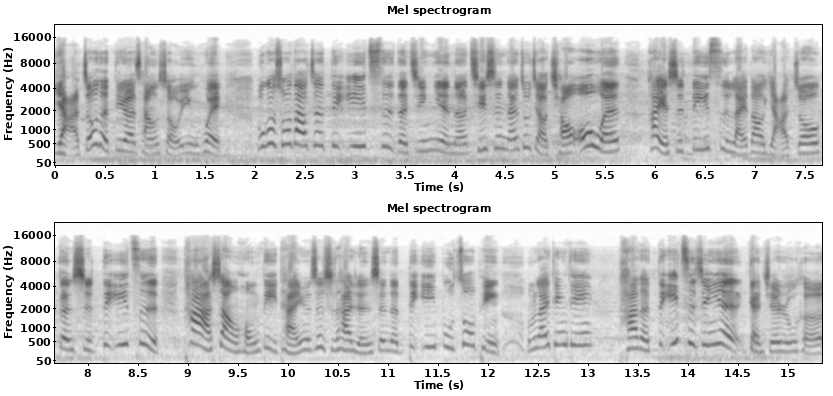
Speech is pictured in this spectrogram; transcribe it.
亚洲的第二场首映会。不过说到这第一次的经验呢，其实男主角乔欧文他也是第一次来到亚洲，更是第一次踏上红地毯，因为这是他人生的第一部作品。我们来听听他的第一次经验感觉如何。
